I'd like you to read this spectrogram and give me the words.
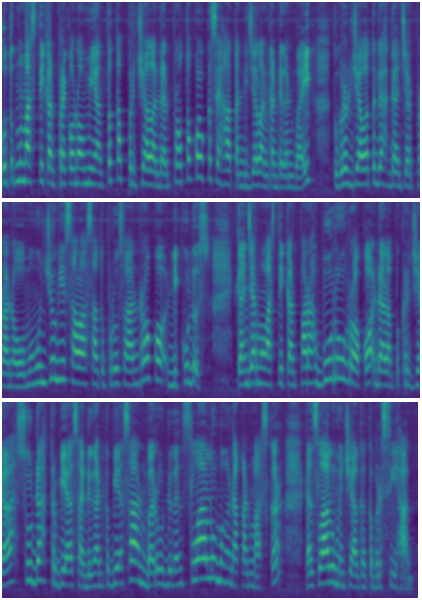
Untuk memastikan perekonomian tetap berjalan dan protokol kesehatan dijalankan dengan baik, Gubernur Jawa Tengah Ganjar Pranowo mengunjungi salah satu perusahaan rokok di Kudus. Ganjar memastikan para buruh rokok dalam pekerja sudah terbiasa dengan kebiasaan baru dengan selalu mengenakan masker dan selalu menjaga kebersihan.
